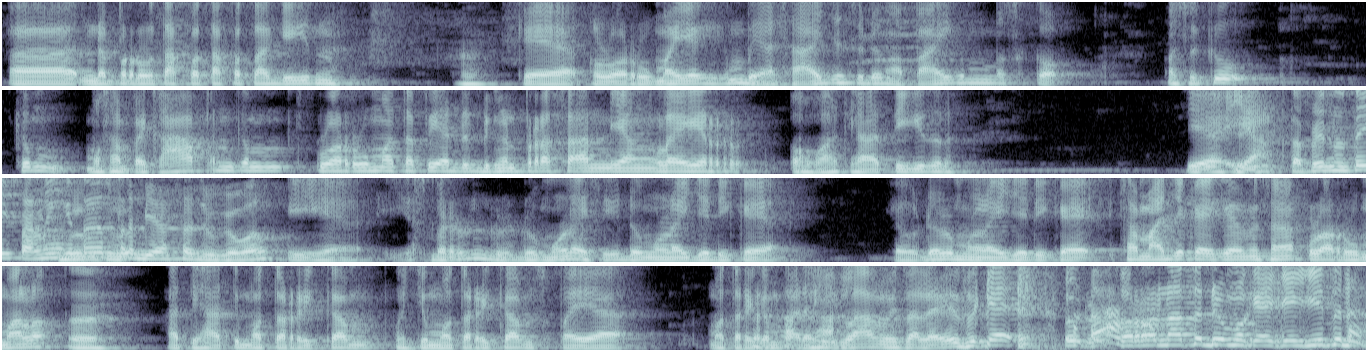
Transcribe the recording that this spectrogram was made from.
eh, nggak perlu takut-takut lagi gitu. Kayak keluar rumah ya kamu biasa aja sudah ngapain kamu mas kok. Maksudku kamu mau sampai kapan kamu keluar rumah tapi ada dengan perasaan yang layer oh hati-hati gitu. loh. Ya Iya sih. ya Tapi nanti paling kita Sebelum- terbiasa juga, Bang. Iya, iya sebenarnya udah, udah mulai sih, udah mulai jadi kayak ya udah lu mulai jadi kayak sama aja kayak, kayak misalnya keluar rumah lo Eh, hati-hati motor rekam, kunci motor rekam supaya motor rekam pada hilang misalnya. Itu kayak corona tuh udah mau kayak kayak gitu nah.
